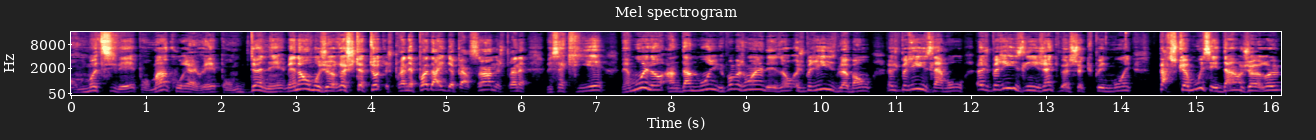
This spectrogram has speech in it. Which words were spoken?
on me motivait, puis on m'encourageait, puis on me donnait. Mais non, moi, je rejetais tout. Je prenais pas d'aide de personne. Je prenais... Mais ça criait. Mais moi, là, en dedans de moi, j'ai pas besoin des autres. Je brise le bon. Je brise l'amour. Je brise les gens qui veulent s'occuper de moi. Parce que moi, c'est dangereux.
